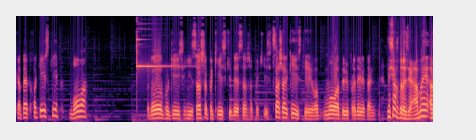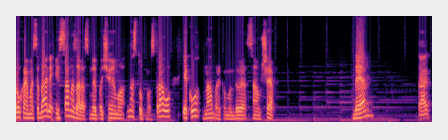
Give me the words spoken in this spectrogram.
Котлет по-київськи, Вова. Вова по-київськи, Саша по-київськи, де Саша по-київськи? Саша Київський, от мова тобі придає вітання. Ну що ж, друзі, а ми рухаємося далі, і саме зараз ми почуємо наступну страву, яку нам рекомендує сам шеф. Ден, Так.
